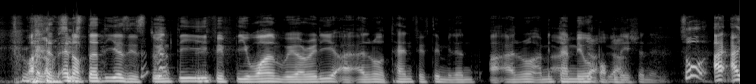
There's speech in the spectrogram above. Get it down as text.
by the end of 30 years is 2051 we already I, I don't know 10 15 million I, I don't know I mean 10 million yeah, yeah. population and So I, I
